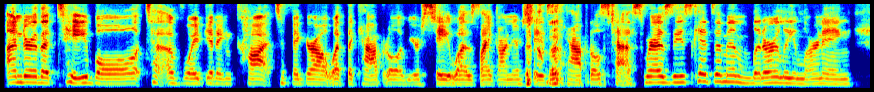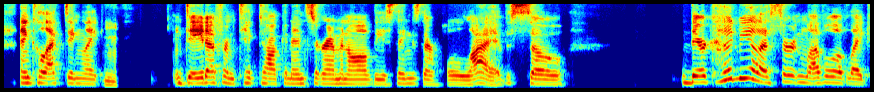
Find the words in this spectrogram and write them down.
under the table to avoid getting caught to figure out what the capital of your state was like on your states and capitals test. Whereas these kids have been literally learning and collecting like Mm. data from TikTok and Instagram and all of these things their whole lives. So there could be a certain level of like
